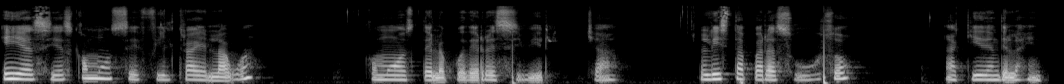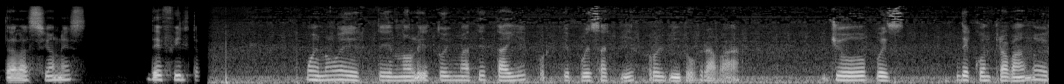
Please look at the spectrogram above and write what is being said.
Y así es como se filtra el agua, como usted la puede recibir ya lista para su uso aquí dentro de las instalaciones de filtración. Bueno, este, no le doy más detalles porque pues aquí es prohibido grabar. Yo pues de contrabando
